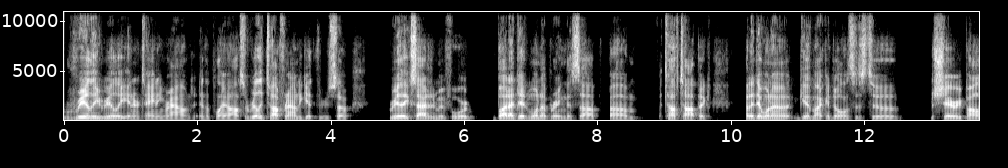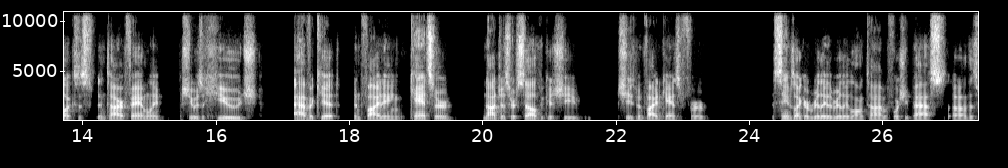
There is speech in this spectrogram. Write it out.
really, really entertaining round in the playoffs. A really tough round to get through. So really excited to move forward. But I did want to bring this up. Um, a tough topic, but I did want to give my condolences to Sherry Pollex's entire family. She was a huge advocate in fighting cancer, not just herself because she she's been fighting cancer for it seems like a really really long time before she passed uh, this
